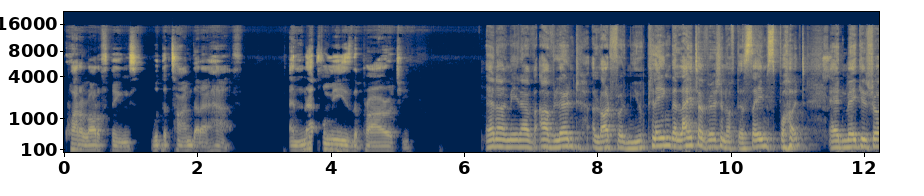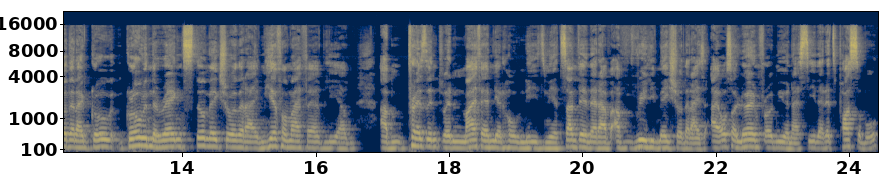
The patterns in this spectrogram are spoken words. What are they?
quite a lot of things with the time that I have. And that for me is the priority. And I mean, I've, I've learned a lot from you playing the lighter version of the same sport and making sure that I grow, grow in the ranks, still make sure that I'm here for my family. I'm, I'm present when my family at home needs me. It's something that I've, I've really made sure that I, I also learn from you and I see that it's possible.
